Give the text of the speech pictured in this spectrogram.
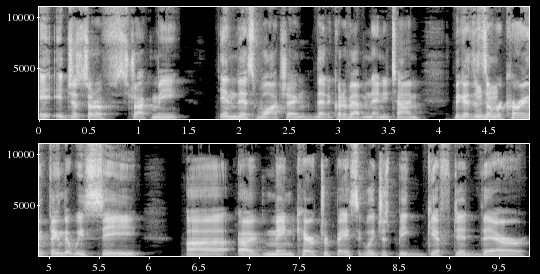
it, it just sort of struck me in this watching that it could have happened anytime because it's Mhm. a recurring thing that we see uh, a main character basically just be gifted their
